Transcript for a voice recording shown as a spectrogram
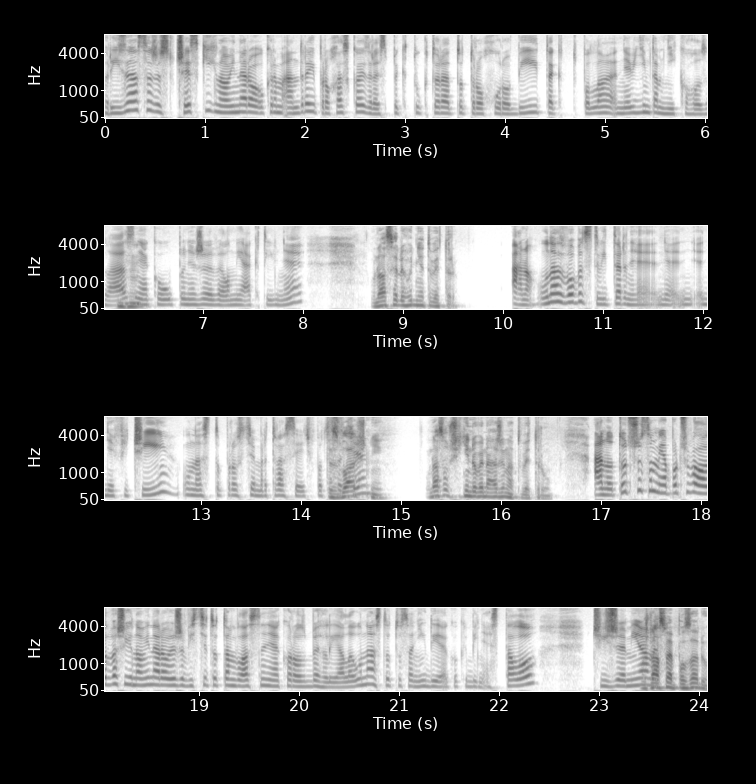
prizná sa, že z českých novinárov, okrem Andrej Procházkovej z Respektu, ktorá to trochu robí, tak podľa mňa nevidím tam nikoho z vás, mm-hmm. nejako úplne, že veľmi aktívne. U nás je hodne Twitter. Áno, u nás vôbec Twitter ne, ne, nefičí, u nás to proste mŕtva sieť v podstate. To je zvláštní. U nás sú všichni novináři na Twitteru. Áno, to, čo som ja počúvala od vašich novinárov, je, že vy ste to tam vlastne nejako rozbehli, ale u nás toto sa nikdy ako keby nestalo. Čiže my Možná máme... sme pozadu.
